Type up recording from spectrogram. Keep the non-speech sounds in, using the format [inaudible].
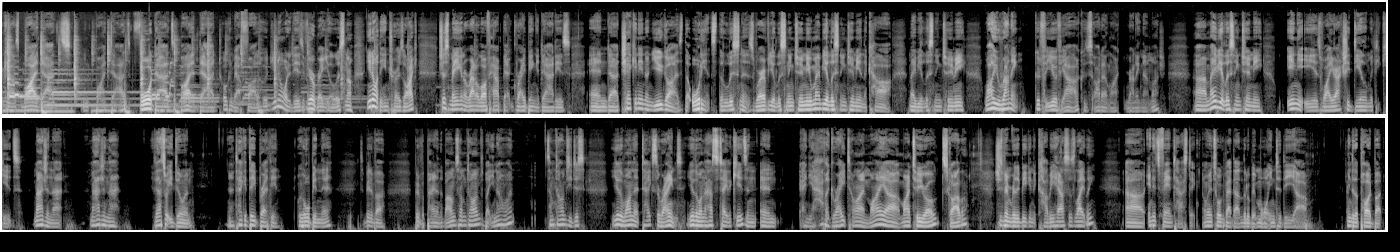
Podcast by dads, by dads, for dads, by a dad, talking about fatherhood. You know what it is. If you're a regular listener, you know what the intro's like. It's just me going to rattle off how about great being a dad is and uh, checking in on you guys, the audience, the listeners, wherever you're listening to me, maybe you're listening to me in the car, maybe you're listening to me while you're running. Good for you if you are, because I don't like running that much. Uh, maybe you're listening to me in your ears while you're actually dealing with your kids. Imagine that. Imagine that. If that's what you're doing, you know, take a deep breath in. We've all been there. It's a bit of a bit of a pain in the bum sometimes, but you know what? Sometimes you just you're the one that takes the reins. You're the one that has to take the kids and and and you have a great time. My uh my two year old Skylar, she's been really big into cubby houses lately, uh, and it's fantastic. I'm going to talk about that a little bit more into the uh, into the pod, but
